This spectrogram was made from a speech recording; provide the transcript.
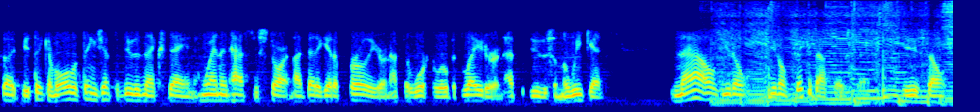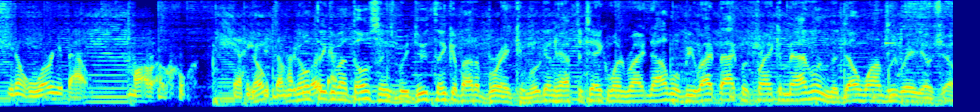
sleep. You think of all the things you have to do the next day and when it has to start. And I better get up earlier and have to work a little bit later and have to do this on the weekend. Now you don't you don't think about those things. You just don't you don't worry about tomorrow. you know, nope, don't we don't think about, about those things. We do think about a break, and we're going to have to take one right now. We'll be right back with Frank and Madeline, the Del Walmsley Radio Show.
